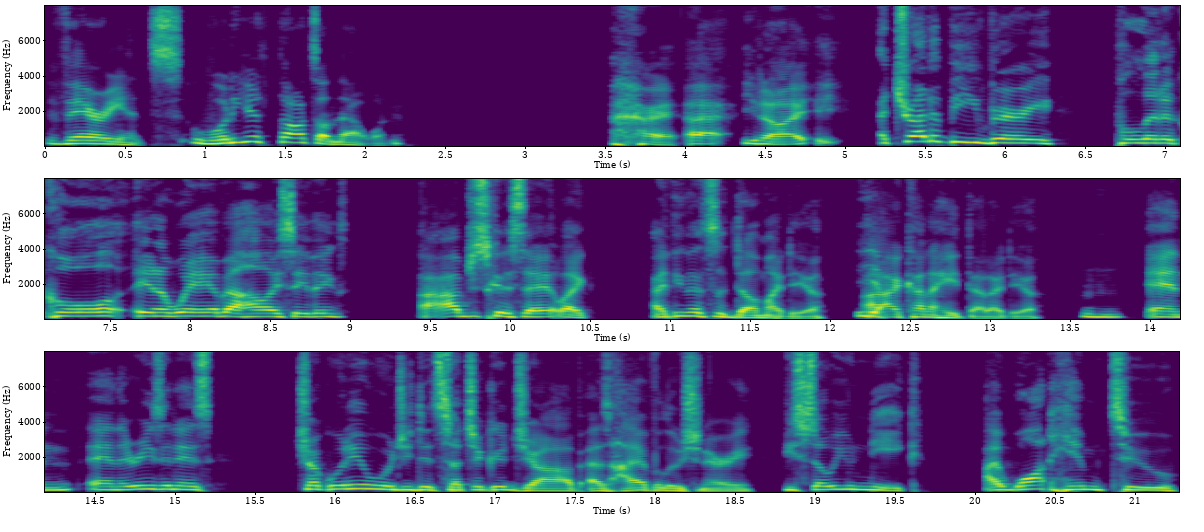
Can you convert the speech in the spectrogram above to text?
variant. What are your thoughts on that one? All right. Uh, you know, I I try to be very political in a way about how I say things. I, I'm just gonna say it like I think that's a dumb idea. Yeah. I, I kind of hate that idea. Mhm. And and the reason is Chukwudi Iwuji did such a good job as High Evolutionary. He's so unique. I want him to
